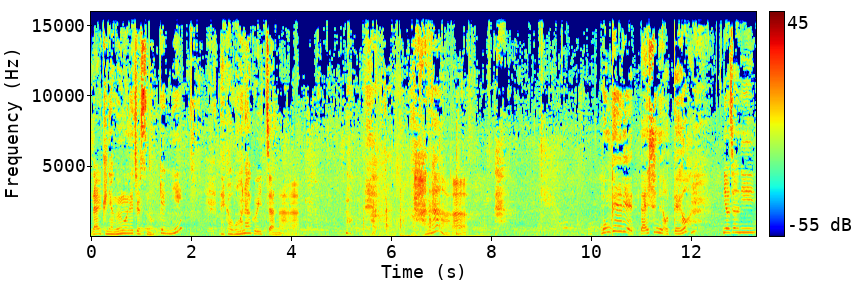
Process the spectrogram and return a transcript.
날 그냥 응원해 줄 순 없겠니? 내가 원하고 있잖아. 하나. 몽펠리의 날씨는 어때요? 여전히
